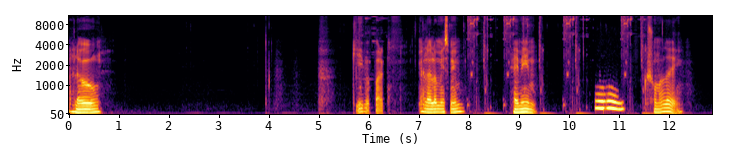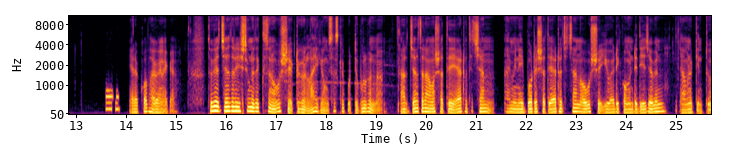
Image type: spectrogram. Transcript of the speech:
হ্যালো কি ব্যাপার hello hello miss Mim hey Mim শোনা যায় এরা কথা কয় না কেন তো যারা যারা স্ট্রিমটা দেখতেছেন অবশ্যই একটা করে লাইক এবং সাবস্ক্রাইব করতে ভুলবেন না আর যারা যারা আমার সাথে অ্যাড হতে চান আই মিন এই বোর্ডের সাথে অ্যাড হতে চান অবশ্যই ইউআইডি কমেন্টে দিয়ে যাবেন আমরা কিন্তু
